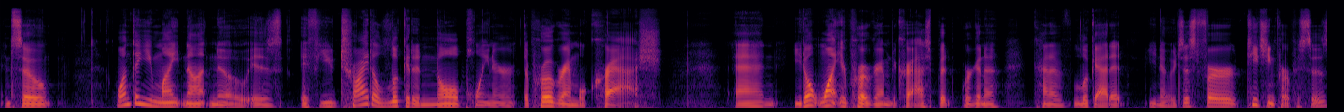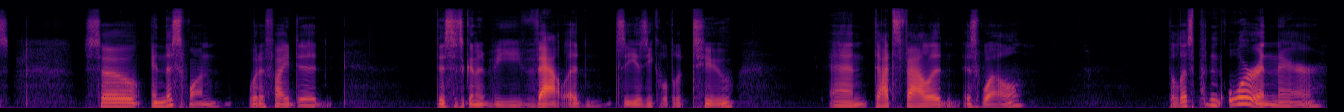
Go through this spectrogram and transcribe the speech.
And so one thing you might not know is if you try to look at a null pointer, the program will crash. And you don't want your program to crash, but we're going to kind of look at it, you know, just for teaching purposes. So in this one, what if I did, this is going to be valid, z is equal to 2, and that's valid as well. But let's put an OR in there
